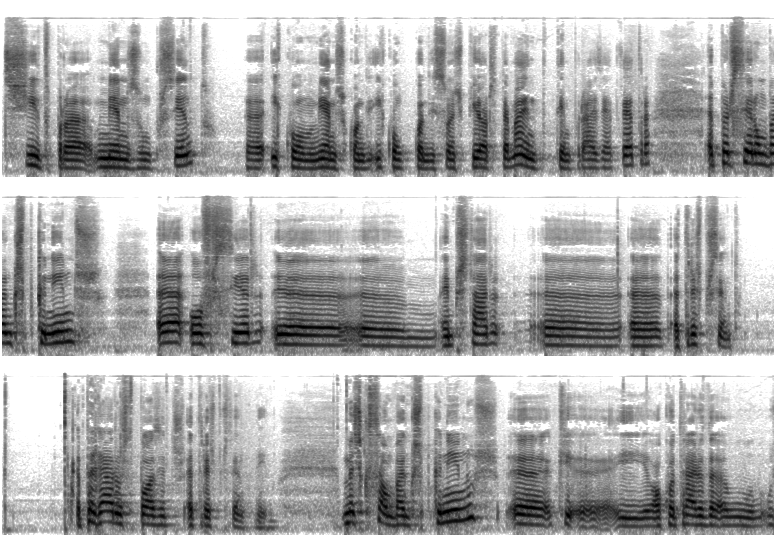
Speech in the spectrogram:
descido para menos 1%, e com, menos, e com condições piores também, temporais, etc., apareceram bancos pequeninos a oferecer, a, a emprestar a, a 3%. A pagar os depósitos a 3%, digo. Mas que são bancos pequeninos, que, e ao contrário, da, o,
